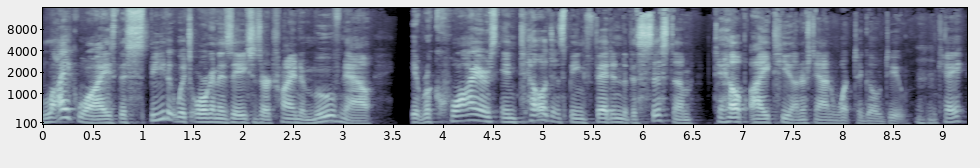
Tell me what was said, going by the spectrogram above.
Likewise, the speed at which organizations are trying to move now, it requires intelligence being fed into the system to help IT understand what to go do. Mm-hmm. Okay?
